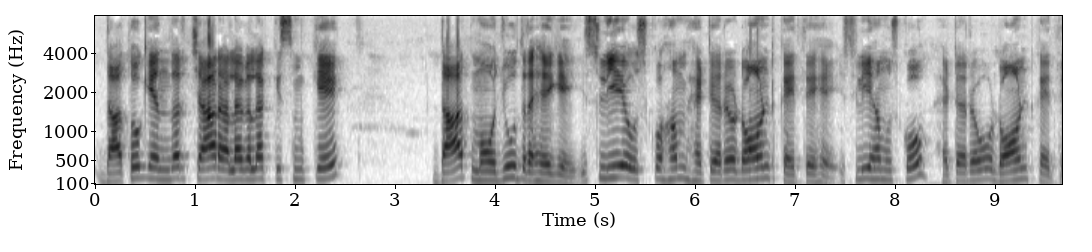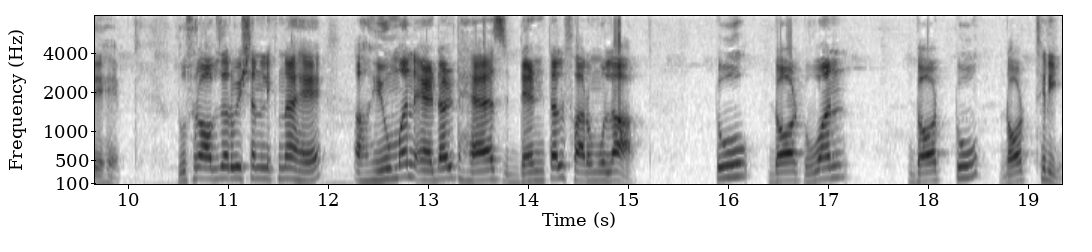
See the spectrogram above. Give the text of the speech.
दांतों के अंदर चार अलग अलग किस्म के दांत मौजूद रहेंगे। इसलिए उसको हम हेटेरोडोंट कहते हैं। इसलिए हम उसको हेटेरोडोंट कहते हैं। दूसरा ऑब्जर्वेशन लिखना है a human adult has dental formula two dot one dot two dot three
